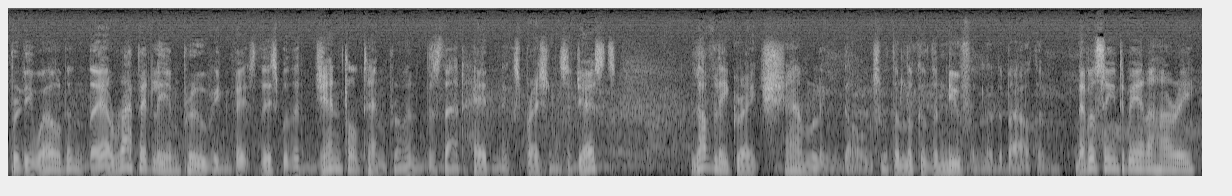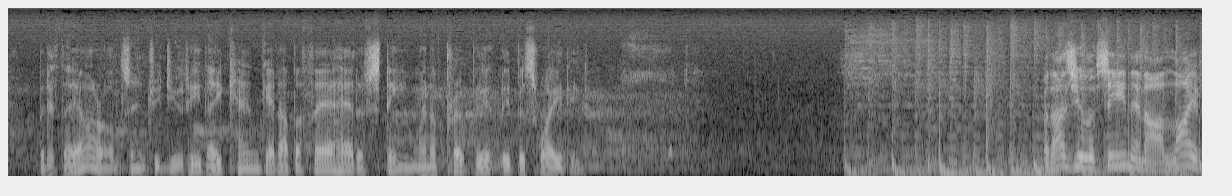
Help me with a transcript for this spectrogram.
pretty well, didn't they? A rapidly improving bitch, this, with a gentle temperament, as that head and expression suggests. Lovely great shambling dogs with the look of the Newfoundland about them. Never seem to be in a hurry, but if they are on sentry duty, they can get up a fair head of steam when appropriately persuaded. But as you'll have seen in our live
